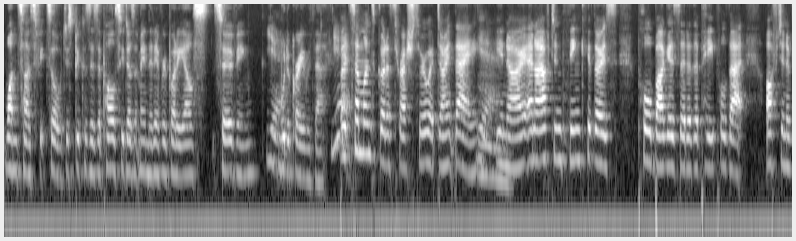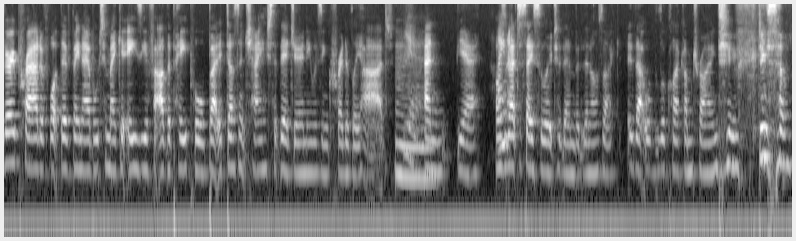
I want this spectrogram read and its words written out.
one size fits all. Just because there's a policy doesn't mean that everybody else serving Yeah. would agree with that. yeah but someone's got to thrash through it don't they Yeah. you know and i often think of those poor buggers that are the people that often are very proud of what they've been able to make it easier for other people but it doesn't change that their journey was incredibly hard mm. yeah And yeah, I was I about to say salute to them, but then I was like, that would look like I'm trying to do some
